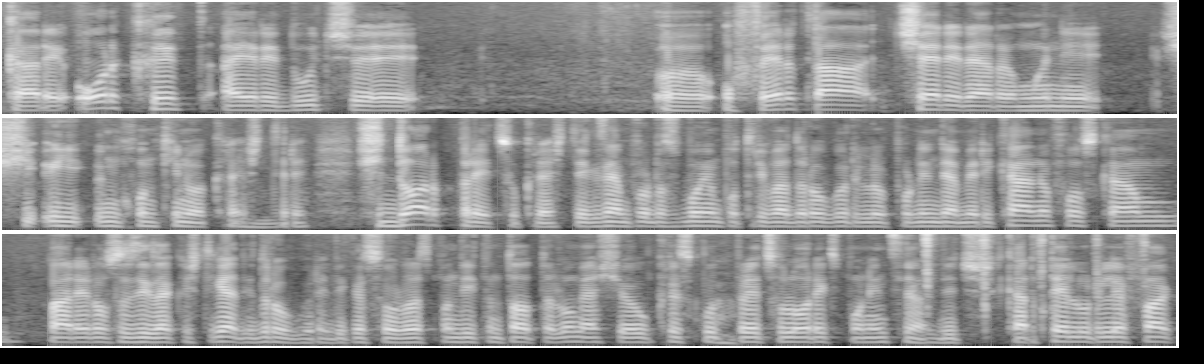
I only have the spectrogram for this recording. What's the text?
care oricât ai reduce uh, oferta, cererea rămâne și îi în continuă creștere. Și doar prețul crește. De exemplu, războiul împotriva drogurilor pornind de americani a fost cam, pare rău să zic, dar câștigat de droguri. Adică s-au răspândit în toată lumea și au crescut prețul lor exponențial. Deci cartelurile fac...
